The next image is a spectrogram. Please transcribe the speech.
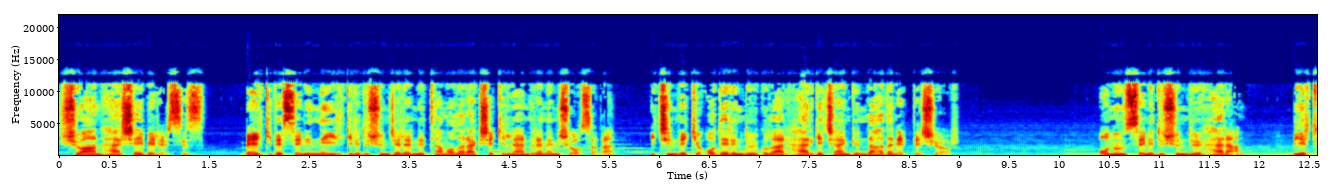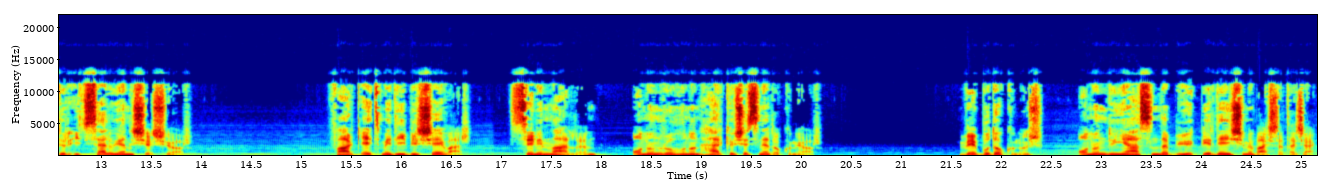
Şu an her şey belirsiz, belki de seninle ilgili düşüncelerini tam olarak şekillendirememiş olsa da, içindeki o derin duygular her geçen gün daha da netleşiyor. Onun seni düşündüğü her an, bir tür içsel uyanış yaşıyor. Fark etmediği bir şey var. Senin varlığın, onun ruhunun her köşesine dokunuyor. Ve bu dokunuş, onun dünyasında büyük bir değişimi başlatacak.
